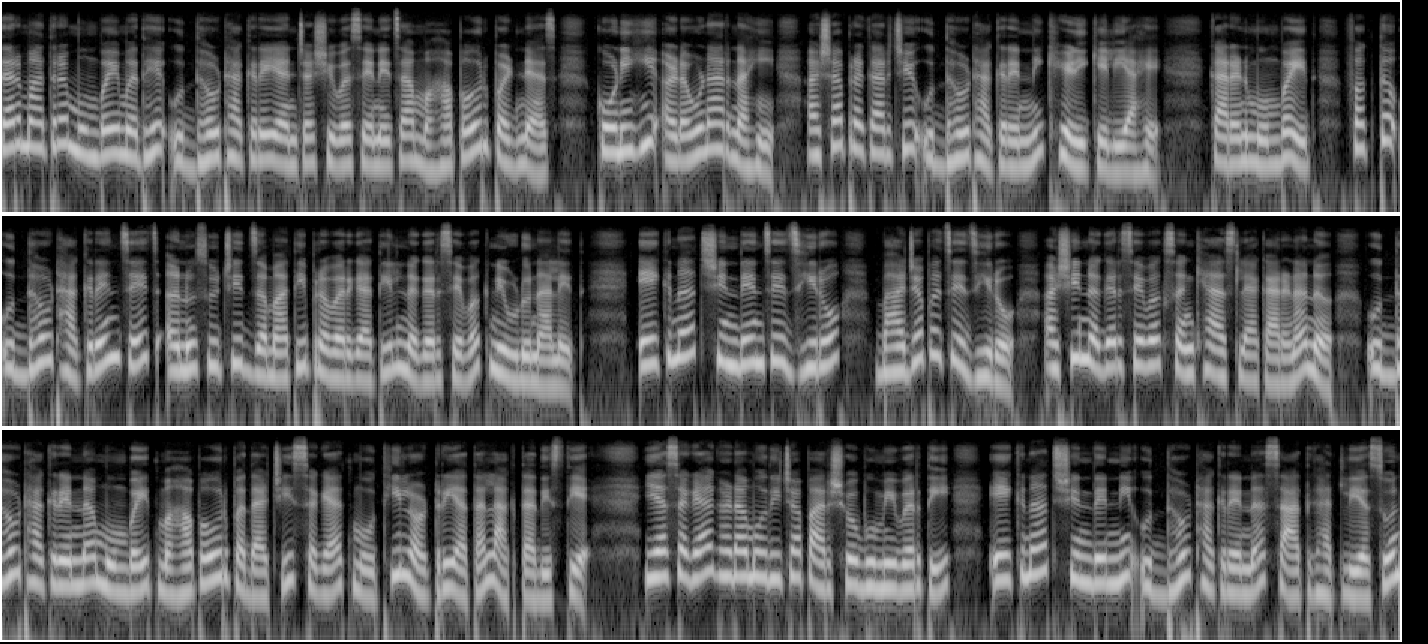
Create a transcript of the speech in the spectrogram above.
तर मात्र मुंबईमध्ये उद्धव ठाकरे यांच्या शिवसेनेचा महापौर पडण्यास कोणीही अडवणार नाही अशा प्रकारची उद्धव ठाकरेंनी खेळी केली आहे. कारण मुंबईत फक्त उद्धव ठाकरेंचेच अनुसूचित जमाती प्रवर्गातील नगरसेवक निवडून आलेत. एकनाथ शिंदेंचे झिरो भाजपचे झिरो अशी नगरसेवक संख्या असल्याकारणानं उद्धव ठाकरेंना मुंबईत महापौर पदाची सगळ्यात मोठी लॉटरी आता लागता दिसतीये. या सगळ्या घडामोडीच्या पार्श्वभूमीवरती एकनाथ शिंदेंनी उद्धव ठाकरेंना साथ घातली असून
